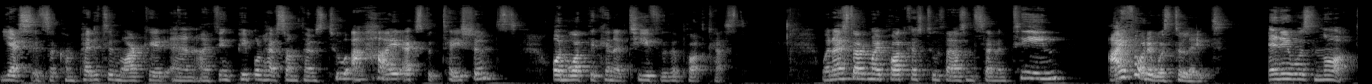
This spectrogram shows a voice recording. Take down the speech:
yes, it's a competitive market. And I think people have sometimes too high expectations on what they can achieve with a podcast. When I started my podcast 2017, I thought it was too late and it was not.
